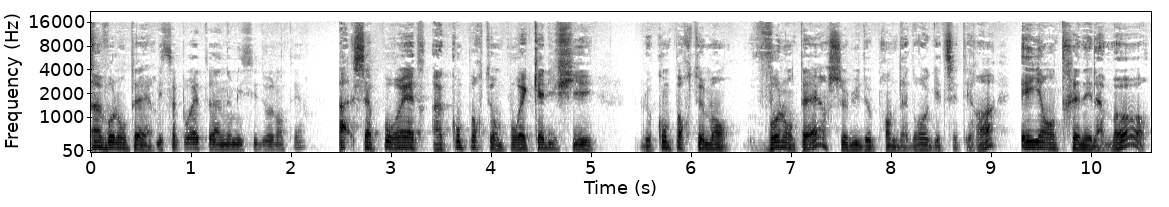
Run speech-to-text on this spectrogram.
involontaire. Mais ça pourrait être un homicide volontaire? Ah, Ça pourrait être un comportement... On pourrait qualifier le comportement volontaire, celui de prendre de la drogue, etc., ayant entraîné la mort,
